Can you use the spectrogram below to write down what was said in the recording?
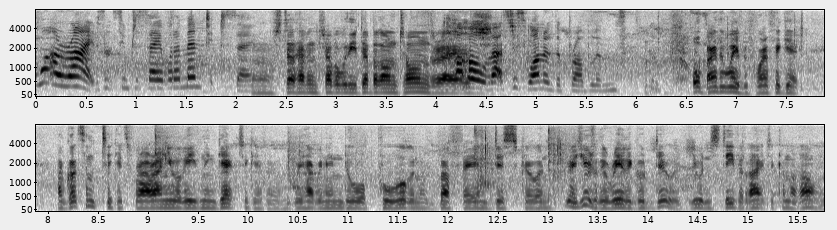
What I write doesn't seem to say what I meant it to say. Oh, still having trouble with your double entendres. Oh, that's just one of the problems. Oh, by the way, before I forget, I've got some tickets for our annual evening get-together. We have an indoor pool and a buffet and disco, and it's usually a really good do. If you and Steve would like to come along.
